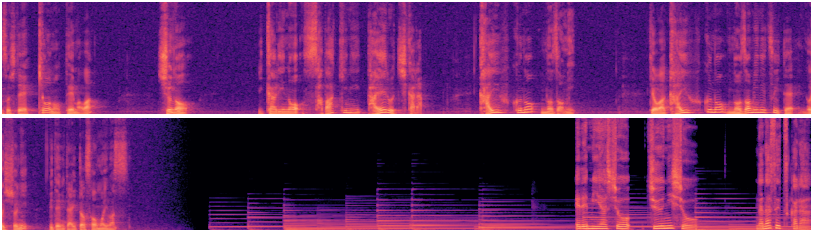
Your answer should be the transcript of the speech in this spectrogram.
そして今日のテーマは主の怒りの裁きに耐える力回復の望み。今日は回復の望みについてご一緒に見てみたいとそう思います。エレミア書12章7節から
